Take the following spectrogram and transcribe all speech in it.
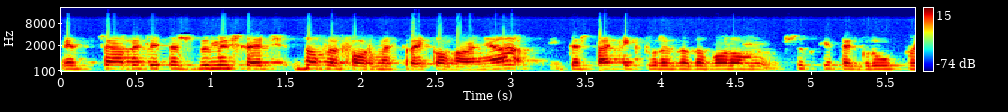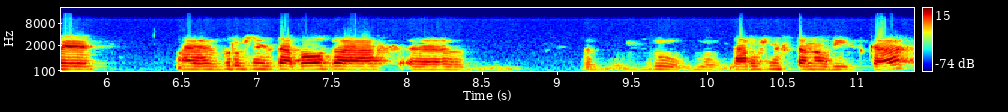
więc trzeba będzie też wymyśleć nowe formy strajkowania i też takie, które zadowolą wszystkie te grupy e, w różnych zawodach, e, na różnych stanowiskach.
